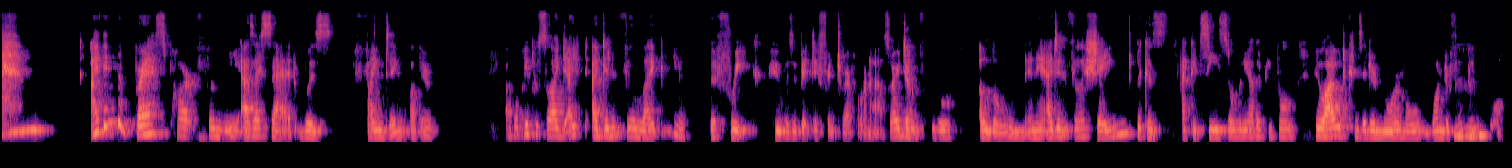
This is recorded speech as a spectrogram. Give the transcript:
Um, I think the best part for me, as I said, was finding other other people. So I, I, I didn't feel like you know the freak who was a bit different to everyone else. I didn't yeah. feel alone in it. I didn't feel ashamed because I could see so many other people who I would consider normal, wonderful mm-hmm. people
